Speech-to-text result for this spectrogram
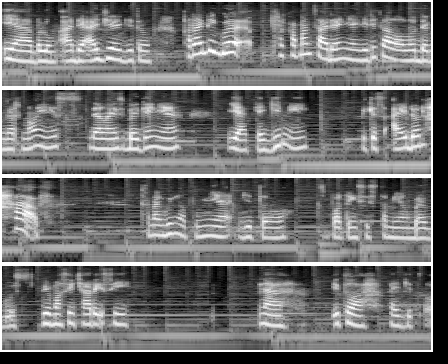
ya belum ada aja gitu. Karena ini gue rekaman seadanya jadi kalau lo denger noise dan lain sebagainya ya kayak gini because I don't have. Karena gue nggak punya gitu supporting system yang bagus. Gue masih cari sih. Nah itulah kayak gitu.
